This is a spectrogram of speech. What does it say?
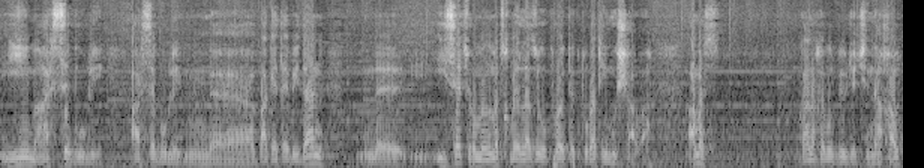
იმ არსებული არსებული პაკეტებიდან ისეც რომელმაც ყველაზე უფრო ეფექტურად იმუშავა. ამას განახებულ ბიუჯეტში ნახავთ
